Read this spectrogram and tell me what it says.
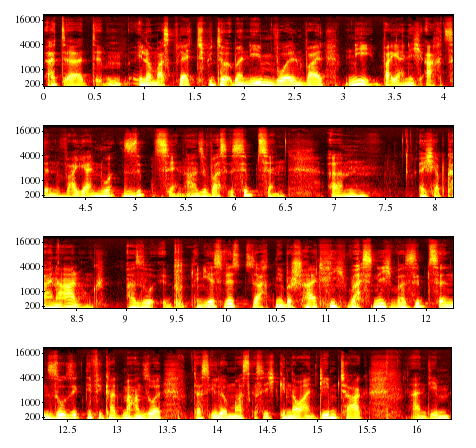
hat äh, Elon Musk vielleicht Twitter übernehmen wollen, weil, nee, war ja nicht 18, war ja nur 17. Also was ist 17? Ähm, ich habe keine Ahnung. Also, wenn ihr es wisst, sagt mir Bescheid. Ich weiß nicht, was 17 so signifikant machen soll, dass Elon Musk sich genau an dem Tag, an dem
